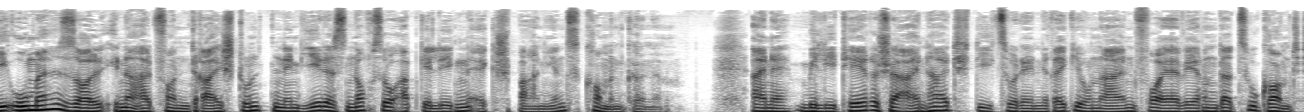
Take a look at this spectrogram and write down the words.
Die UME soll innerhalb von drei Stunden in jedes noch so abgelegene Eck Spaniens kommen können. Eine militärische Einheit, die zu den regionalen Feuerwehren dazukommt.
